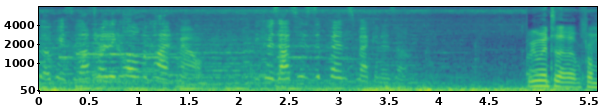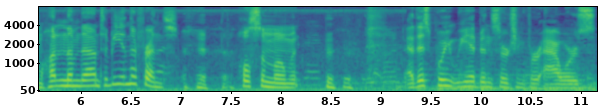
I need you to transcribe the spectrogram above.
So okay, so that's why they call him a cottonmouth. Because that's his defense mechanism. We went uh, from hunting them down to being their friends. Wholesome moment. At this point, we had been searching for hours.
